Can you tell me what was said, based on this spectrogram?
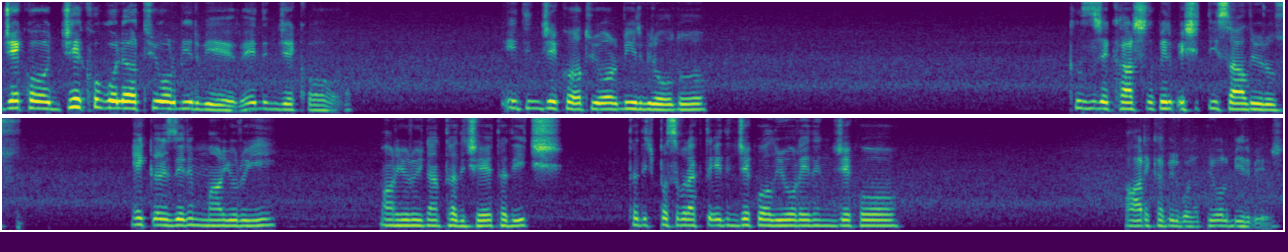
Ceko. Ceko golü atıyor 1-1. Edin Ceko. Edin Ceko atıyor 1-1 oldu. Hızlıca karşılık verip eşitliği sağlıyoruz. Tekrar izleyelim Mario Rui. Mario Rui'den Tadic'e. Tadic. Tadic pası bıraktı. Edin Dzeko alıyor. Edin Dzeko. Harika bir gol atıyor. 1-1.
